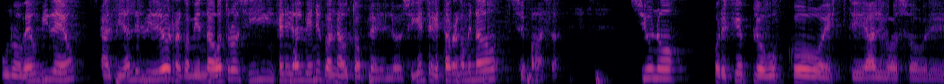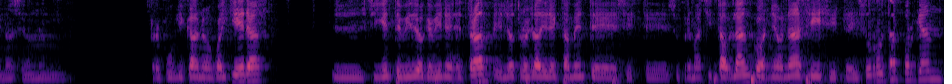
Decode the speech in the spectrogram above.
uno ve un video, al final del video recomienda otro, si en general viene con autoplay. Lo siguiente que está recomendado se pasa. Si uno, por ejemplo, buscó este, algo sobre, no sé, un republicano cualquiera, el siguiente video que viene es de Trump, el otro ya directamente es este, supremacistas blancos, neonazis este, y su ruta, porque han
